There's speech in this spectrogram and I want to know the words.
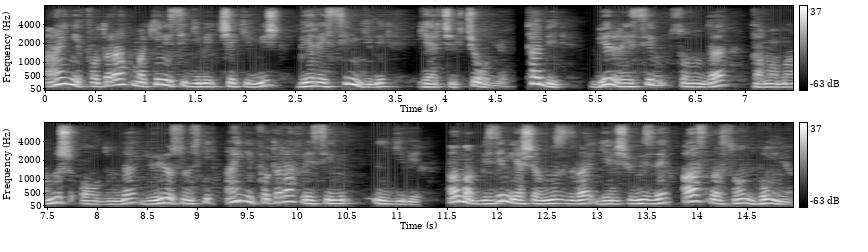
aynı fotoğraf makinesi gibi çekilmiş bir resim gibi gerçekçi oluyor. Tabi bir resim sonunda tamamlanmış olduğunda görüyorsunuz ki aynı fotoğraf resmi gibi ama bizim yaşamımız ve gelişmemiz de asla son bulmuyor.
